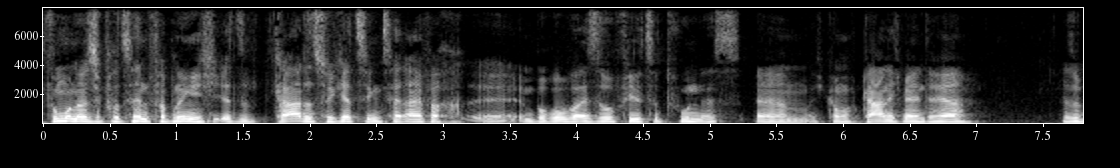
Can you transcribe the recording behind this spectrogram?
95 Prozent verbringe ich also gerade zur jetzigen Zeit einfach äh, im Büro, weil so viel zu tun ist. Ähm, ich komme auch gar nicht mehr hinterher. Also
